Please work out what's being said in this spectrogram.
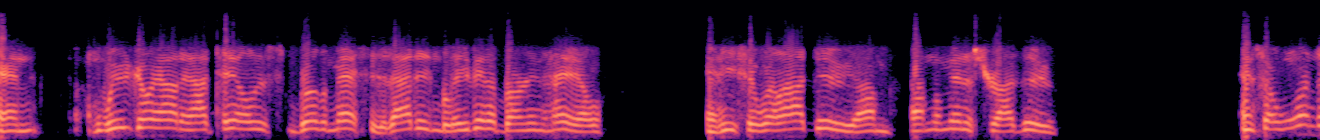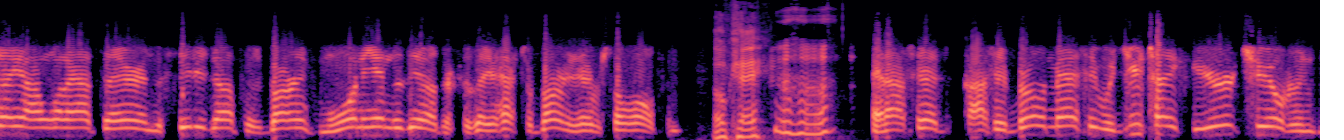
and we'd go out, and I'd tell this brother Massey that I didn't believe in a burning hell, and he said, "Well, I do. I'm I'm a minister. I do." And so one day I went out there, and the city dump was burning from one end to the other because they have to burn it every so often. Okay. Uh-huh. And I said, I said, Brother Massey, would you take your children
